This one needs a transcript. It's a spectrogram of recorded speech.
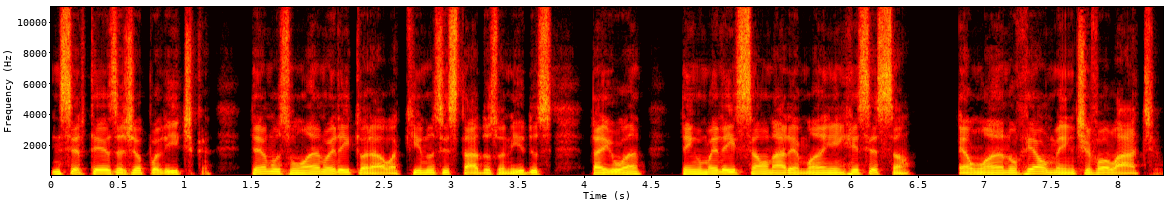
incerteza geopolítica. Temos um ano eleitoral aqui nos Estados Unidos, Taiwan, tem uma eleição na Alemanha em recessão. É um ano realmente volátil.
